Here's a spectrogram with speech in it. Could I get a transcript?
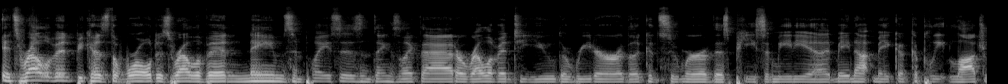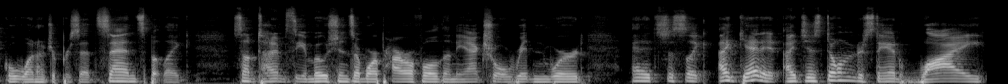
it's relevant because the world is relevant, names and places and things like that are relevant to you, the reader the consumer of this piece of media. It may not make a complete logical 100% sense, but like sometimes the emotions are more powerful than the actual written word. And it's just like, I get it. I just don't understand why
